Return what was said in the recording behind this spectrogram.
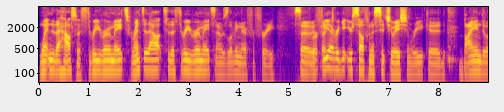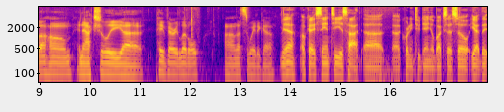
went into the house with three roommates, rented out to the three roommates, and I was living there for free. So if you ever get yourself in a situation where you could buy into a home and actually uh, pay very little, um, that's the way to go. Yeah. Okay. Santee is hot, uh, according to Daniel Buxa. So yeah, they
